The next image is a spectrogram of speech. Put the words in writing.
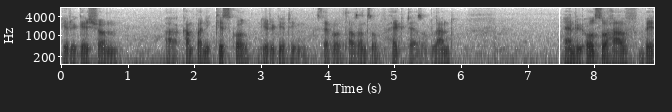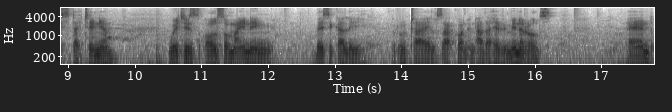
irrigation uh, company, Kiscol, irrigating several thousands of hectares of land. And we also have Base Titanium, which is also mining basically rutile, zircon, and other heavy minerals. And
